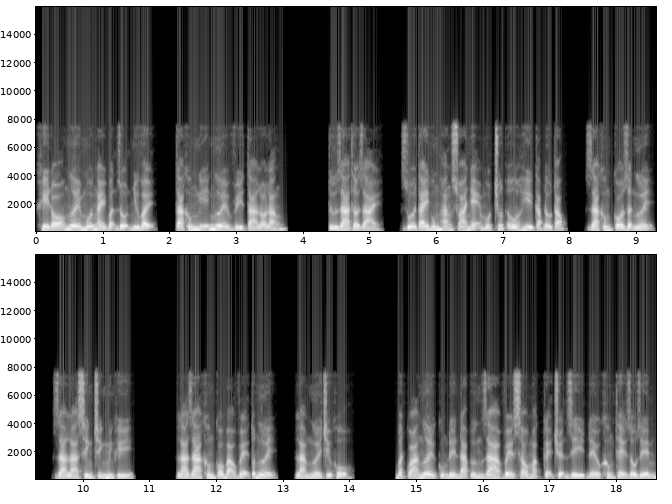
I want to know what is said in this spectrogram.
Khi đó ngươi mỗi ngày bận rộn như vậy, ta không nghĩ ngươi vì ta lo lắng. Tứ ra thở dài, duỗi tay hung hăng xoa nhẹ một chút ố hi cắp đầu tóc, ra không có giận ngươi, ra là sinh chính mình khí. Là ra không có bảo vệ tốt ngươi, làm ngươi chịu khổ. Bất quá ngươi cũng đến đáp ứng ra về sau mặc kệ chuyện gì đều không thể giấu giếm.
